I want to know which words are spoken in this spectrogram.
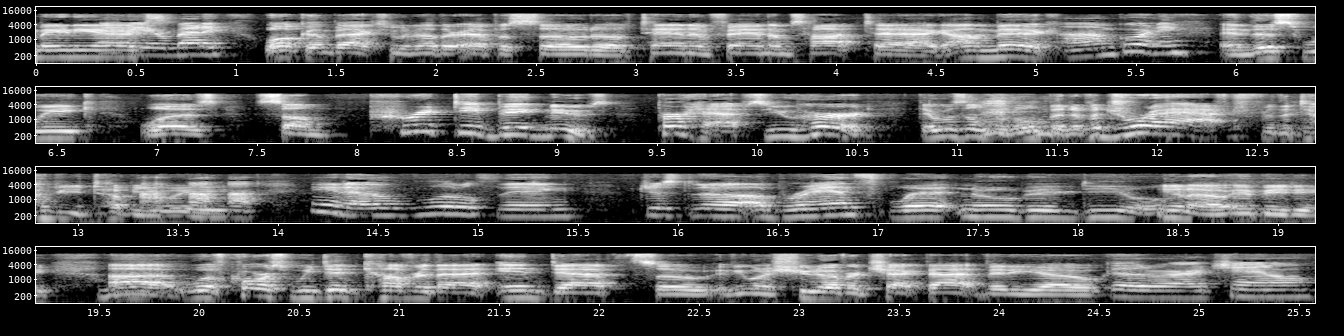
Maniacs? Hey everybody, Welcome back to another episode of Tandem Fandom's Hot Tag. I'm Mick, I'm Courtney. and this week was some pretty big news. Perhaps you heard there was a little bit of a draft for the. WWE. you know, little thing, just a, a brand split, no big deal. You know, MBD. Uh, well, of course, we did cover that in depth, so if you want to shoot over, check that video. Go to our channel,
